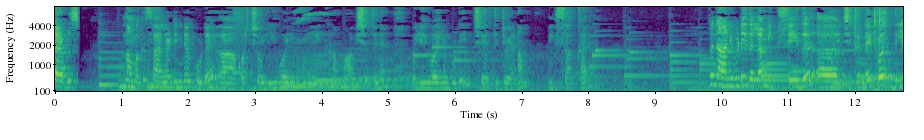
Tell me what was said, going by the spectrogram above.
ടേബിൾ നമുക്ക് സാലഡിന്റെ കൂടെ കുറച്ച് ഒലീവ് ഓയിലും കൂടി ഒഴിക്കണം ആവശ്യത്തിന്. ഒലീവ് ഓയിലും കൂടി ചേർത്തിട്ട് വേണം മിക്സ് ആക്കാൻ. അപ്പൊ ഞാനിവിടെ ഇതെല്ലാം മിക്സ് ചെയ്ത് വെച്ചിട്ടുണ്ട്. ഇപ്പൊ ഇതിൽ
